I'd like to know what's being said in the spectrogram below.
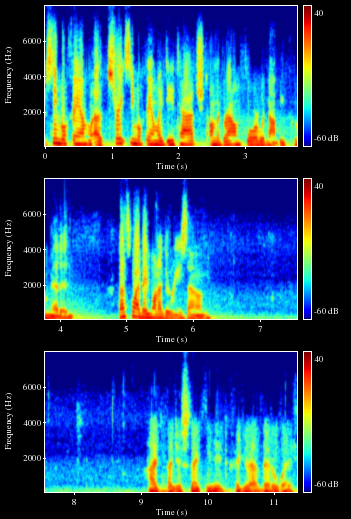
single family, uh, straight single family detached on the ground floor would not be permitted. That's why they wanted to rezone. I, I just think we need to figure out a better way.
